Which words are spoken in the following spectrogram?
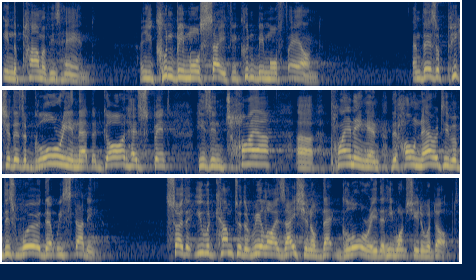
in the palm of his hand. And you couldn't be more safe, you couldn't be more found. And there's a picture, there's a glory in that, that God has spent his entire uh, planning and the whole narrative of this word that we study so that you would come to the realization of that glory that he wants you to adopt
